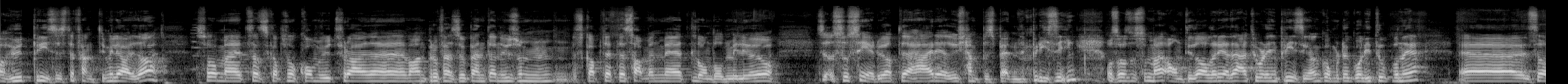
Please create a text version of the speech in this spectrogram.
Kahoot prises til 50 milliarder, som er et selskap som kom ut fra eh, en professor på NTNU som skapte dette sammen med et London-miljø. Så, så, ser du at her er det jo kjempespennende prising. Og så, som jeg antyda allerede, jeg tror den prisinga kommer til å gå litt opp og ned. Eh, så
